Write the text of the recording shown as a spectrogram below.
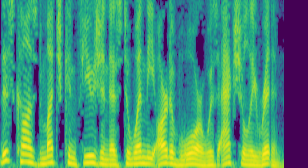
This caused much confusion as to when the art of war was actually written.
